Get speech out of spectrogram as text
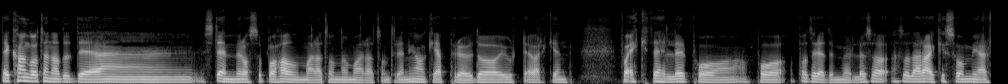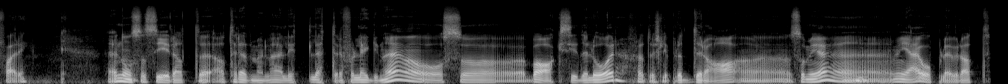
det kan godt hende at det stemmer også på halvmaraton og maratontrening. Har ikke jeg prøvd å gjort det verken på ekte heller på, på, på tredemølle, så, så der har jeg ikke så mye erfaring. Det er noen som sier at, at tredemølla er litt lettere for leggene, og også bakside lår, for at du slipper å dra uh, så mye. Eh, men jeg opplever at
